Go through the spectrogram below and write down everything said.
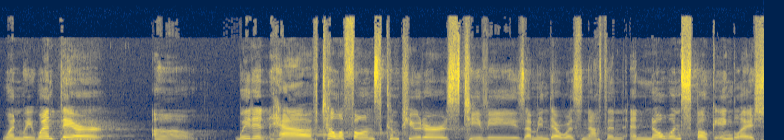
when we went there, uh, we didn't have telephones, computers, TVs. I mean, there was nothing, and no one spoke English,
